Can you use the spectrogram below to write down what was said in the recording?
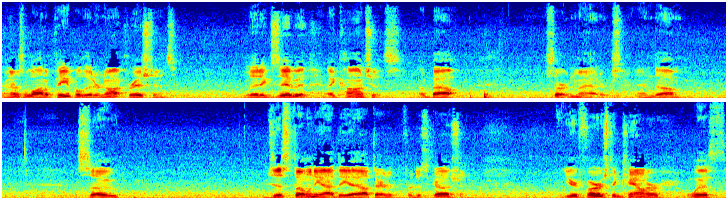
And there's a lot of people that are not Christians that exhibit a conscience about certain matters. And um, so, just throwing the idea out there for discussion. Your first encounter with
